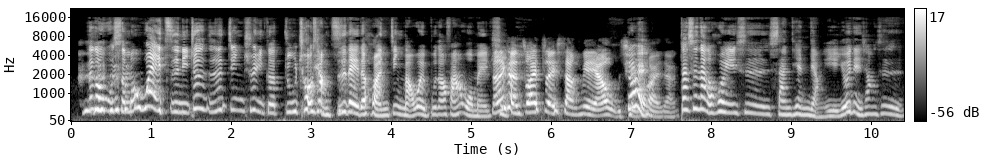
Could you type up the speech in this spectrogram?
那个什么位置，你就是只是进去一个足球场之类的环境吧，我也不知道，反正我没去然后你可。能坐在最上面，也要五千对块这样。但是那个会议是三天两夜，有点像是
